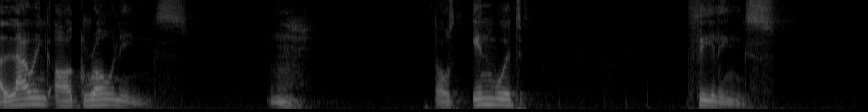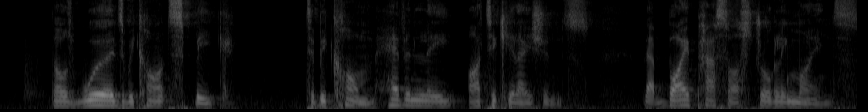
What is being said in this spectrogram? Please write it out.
allowing our groanings, mm, those inward feelings, those words we can't speak, to become heavenly articulations that bypass our struggling minds.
